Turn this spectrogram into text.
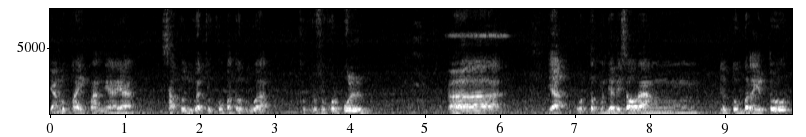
Jangan lupa iklannya ya. Satu juga cukup atau dua syukur-syukur full. Uh, ya untuk menjadi seorang youtuber itu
